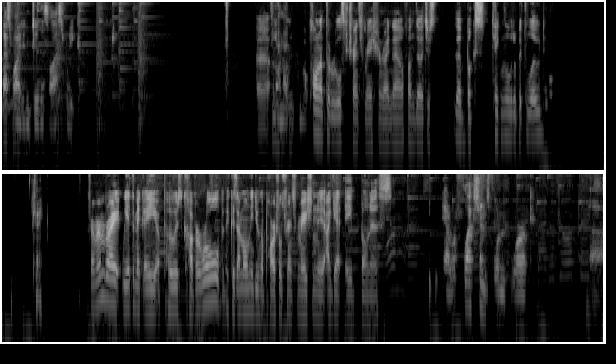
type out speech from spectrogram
That's why I didn't do this last week. Uh, Damn it. I'm pulling up the rules for transformation right now. Fundo, it's just the book's taking a little bit to load. Okay. If I remember right, we have to make a opposed cover roll, but because I'm only doing a partial transformation, I- I get a bonus. Yeah, reflections wouldn't work uh,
